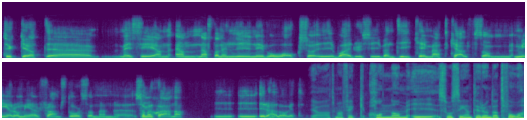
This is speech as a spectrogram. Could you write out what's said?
tycker att eh, mig se en, en, nästan en ny nivå också i wide receiver DK Metcalf som mer och mer framstår som en, eh, som en stjärna i, i, i det här laget. Ja, att man fick honom i så sent i runda två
